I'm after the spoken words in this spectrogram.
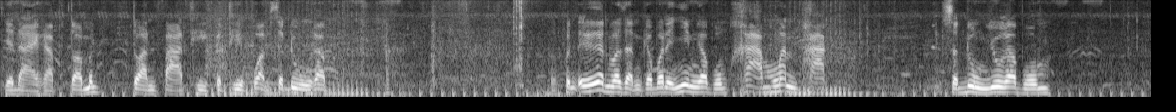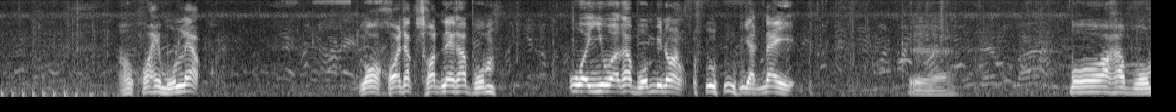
เสียดายครับ ตอนมันตอนป่าถีกระทีความสะดุ้งครับเพิ่นเอิ้นว่าสันกับบ่ได้ยินครับ ผมข้ามมั่นพัก สะดุ้งอยู่ครับผม เอาขอให้หมุนแล้ว รอขอจักช็อตนี่ยครับผมอวยยัวครับผมพี่น้อง อยากได้ เออบอครับผม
